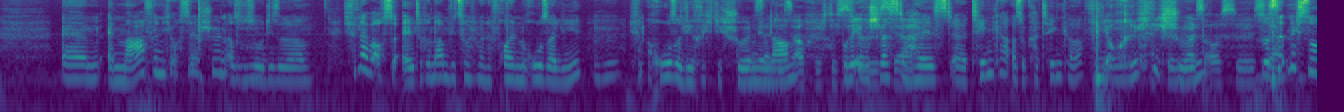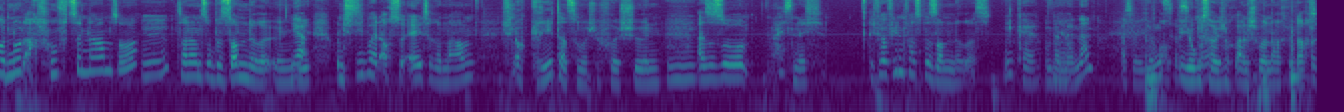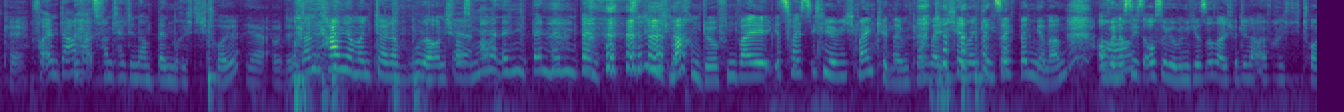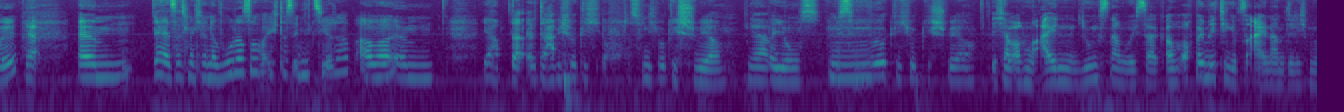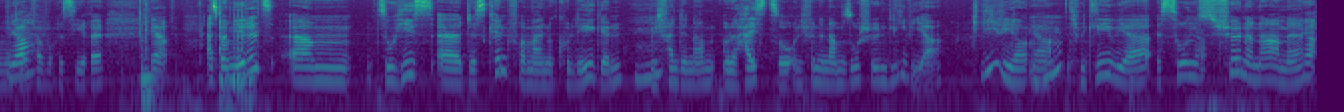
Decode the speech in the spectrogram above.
Ähm, Emma finde ich auch sehr schön. Also so diese. Ich finde aber auch so ältere Namen, wie zum Beispiel meine Freundin Rosalie. Ich finde auch Rosalie richtig schön, den Rosalie ist Namen. auch richtig Oder ihre süß, Schwester ja. heißt äh, Tinka, also Katinka. Finde ich auch richtig Katinka schön. ist auch süß, so, das ja. sind nicht so 0815-Namen so, sondern so besondere irgendwie. Ja. Und ich liebe halt auch so ältere Namen. Ich finde auch Greta zum Beispiel voll schön. Mhm. Also so, weiß nicht. Ich will auf jeden Fall was Besonderes. Okay, und bei Ja. Männern? Also Jungs? du Jungs habe ich noch gar nicht drüber nachgedacht. Okay. Vor allem damals fand ich halt den Namen Ben richtig toll. Ja, oder Und dann kam ja mein kleiner Bruder und ich war so, Mama, nenn ihn Ben, nenn ihn Ben. Das hätte ich nicht machen dürfen, weil jetzt weiß ich nicht mehr, wie ich mein Kind nennen kann, weil ich hätte mein Kind safe Ben genannt. Auch wenn das nichts Außergewöhnliches ist, aber ich finde den Namen einfach richtig toll. Ja. Ähm, ja, jetzt heißt mein kleiner Bruder so, weil ich das initiiert habe. Aber ähm, ja, da, da habe ich wirklich, oh, das finde ich wirklich schwer. Ja. Bei Jungs. Finde ich es wirklich, wirklich schwer. Ich habe auch nur einen Jungsnamen, wo ich sage, aber auch bei Mädchen gibt es einen Namen, den ich momentan Ja? favorisiere. Ja. Also bei Mädels, ähm, so hieß äh, das Kind von meiner Kollegin. Mhm. Und ich fand den Namen, oder heißt so, und ich finde den Namen so schön, Livia. Livia. Ja. Mhm. Ich finde Livia ist so ein schöner Name. Ja.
